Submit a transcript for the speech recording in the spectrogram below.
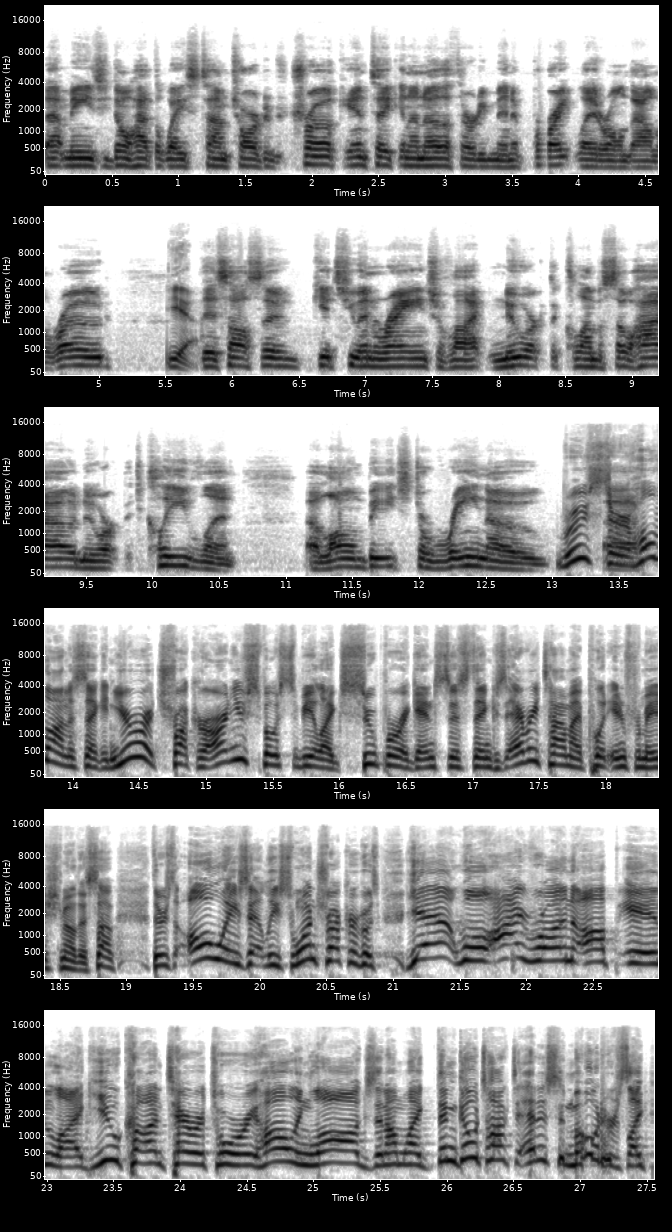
That means you don't have to waste time charging the truck and taking another 30 minute break later on down the road. Yeah. This also gets you in range of like Newark to Columbus, Ohio, Newark to Cleveland, uh, Long Beach to Reno. Rooster, uh, hold on a second. You're a trucker. Aren't you supposed to be like super against this thing? Because every time I put information on this up, there's always at least one trucker goes, Yeah, well, I run up in like Yukon territory hauling logs. And I'm like, Then go talk to Edison Motors. Like,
